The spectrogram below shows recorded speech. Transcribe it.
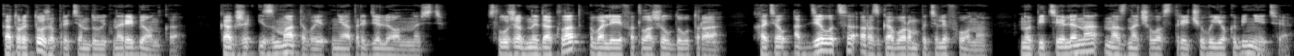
который тоже претендует на ребенка. Как же изматывает неопределенность. Служебный доклад Валеев отложил до утра. Хотел отделаться разговором по телефону, но Петелина назначила встречу в ее кабинете.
